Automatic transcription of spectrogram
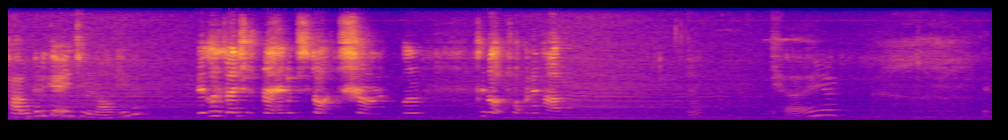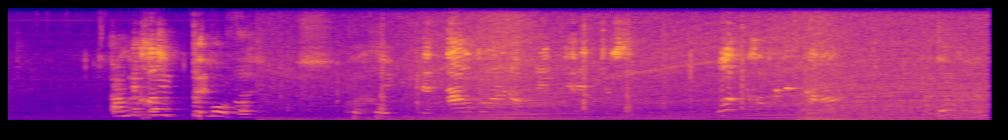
How are we gonna get into an argument? Because then she's gonna end up starting shouting to not talking in her. Okay. I'm gonna play a bit more of this quickly. Then I'll go on an update and. What happened in that? I don't know.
